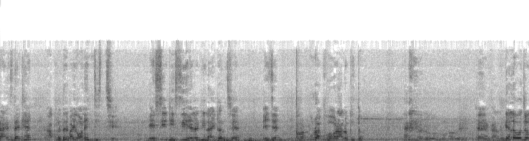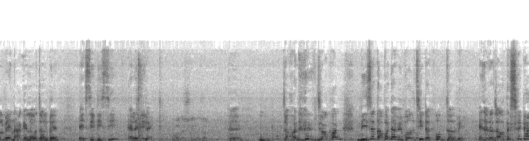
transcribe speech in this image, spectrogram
গাইজ দেখেন, আপনাদের ভাই অনেক দিচ্ছে। এসি, ডিসি, এলইডি লাইট আনছে। এই যে, আমার পুরো ঘর আলোকিত। হ্যাঁ গেলেও জ্বলবে, না গেলেও জ্বলবে। এসি ডিসি, এলইডি লাইট হ্যাঁ যখন যখন নিচে তখন আমি বলছি, এটা খুব জ্বলবে। এই জন্য জ্বলতেছে এটা।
